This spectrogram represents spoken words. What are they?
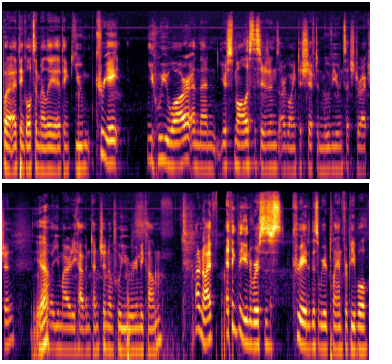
But I think ultimately, I think you create you who you are, and then your smallest decisions are going to shift and move you in such direction Yeah. that you might already have intention of who you were gonna become. I don't know. I I think the universe has created this weird plan for people.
